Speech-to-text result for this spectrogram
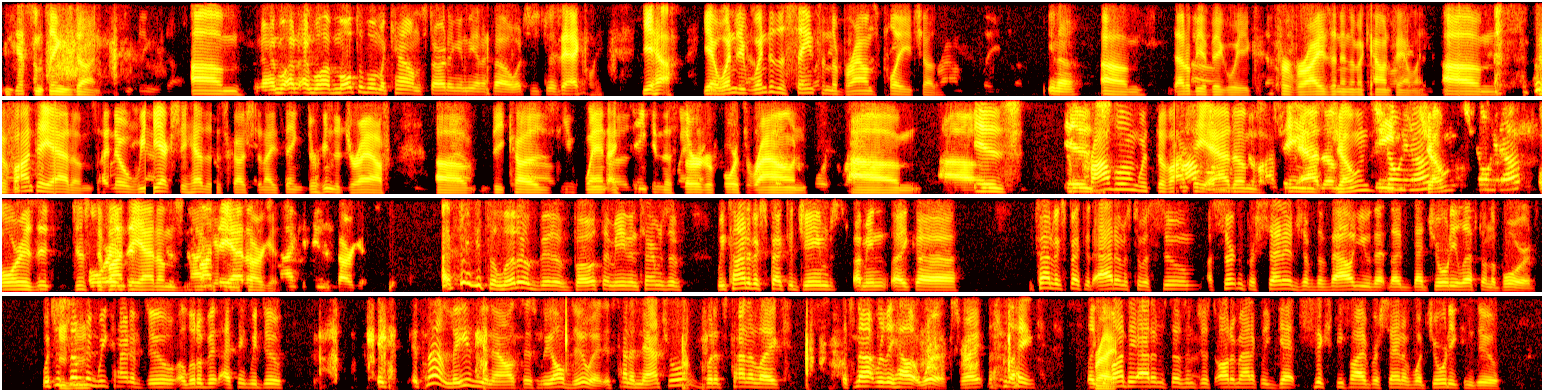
And get some things done. Um, and, we'll, and we'll have multiple McCowns starting in the NFL, which is just exactly. Yeah. Yeah. When do when do the Saints and the Browns play each other? you know. Um, that'll be a big week for Verizon and the McCown family. Um, Davante Adams. I know we actually had the discussion. I think during the draft uh, because he went, I think, in the third or fourth round. Um, is the problem with Davante Adams James Jones showing up, Jones showing up, or is it just or Davante Adams just not Davante getting the Adams targets? not getting the targets? I think it's a little bit of both. I mean, in terms of we kind of expected James. I mean, like uh, we kind of expected Adams to assume a certain percentage of the value that that, that Jordy left on the board, which is Mhm. something we kind of do a little bit. I think we do. It's it's not lazy analysis. We all do it. It's kind of natural, but it's kind of like it's not really how it works, right? like like Right. Davante Adams doesn't just automatically get 65% of what Jordy can do.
